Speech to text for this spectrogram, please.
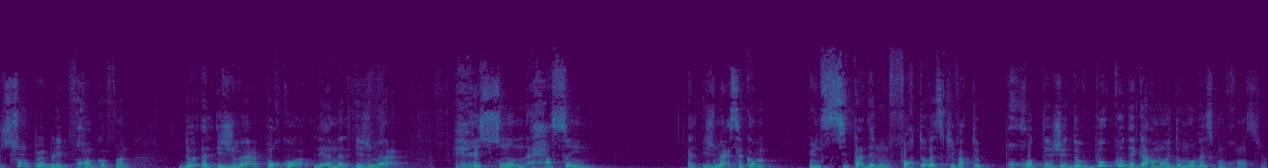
son public francophone de l'ijma'. Pourquoi? L'ijma' c'est comme une citadelle, une forteresse qui va te protéger de beaucoup d'égarements et de mauvaises compréhensions.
